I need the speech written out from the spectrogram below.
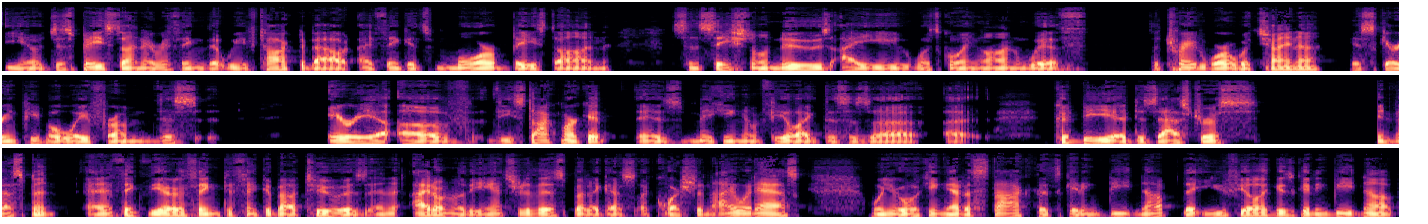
you know, just based on everything that we've talked about, I think it's more based on sensational news, i.e. what's going on with the trade war with China is scaring people away from this area of the stock market is making them feel like this is a, a could be a disastrous investment. And I think the other thing to think about too is, and I don't know the answer to this, but I guess a question I would ask when you're looking at a stock that's getting beaten up that you feel like is getting beaten up,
